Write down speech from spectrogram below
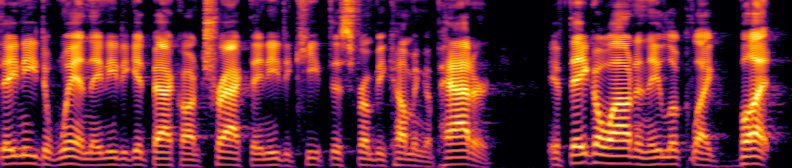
they need to win. They need to get back on track. They need to keep this from becoming a pattern. If they go out and they look like butt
